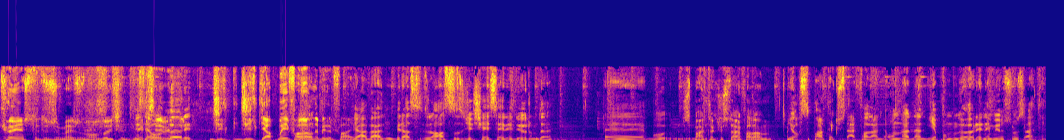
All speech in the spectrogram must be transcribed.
köy enstitüsü mezun olduğu için. Bize onu öğret. Cilt, cilt yapmayı falan Yok. da bilir Fahir. Ya ben biraz rahatsızca şey seyrediyorum da. Ee, bu Spartaküsler falan mı? yok Spartaküsler falan onlardan yapımını öğrenemiyorsun zaten.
